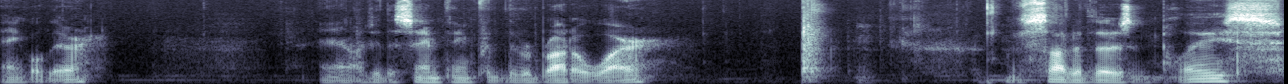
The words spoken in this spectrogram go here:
angle there. And I'll do the same thing for the vibrato wire solder those in place.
